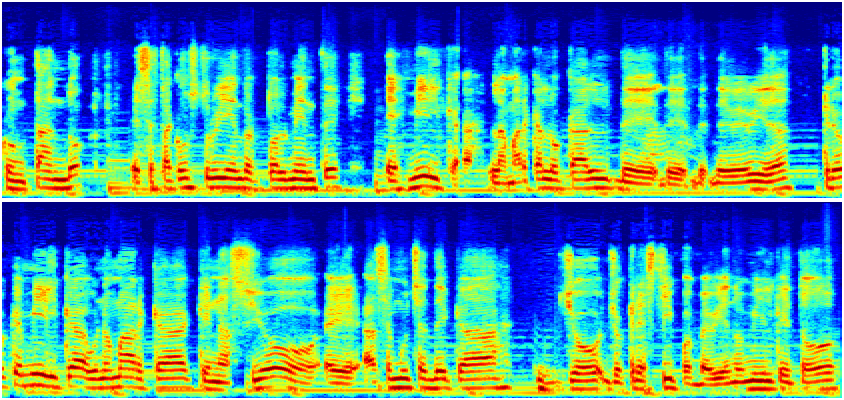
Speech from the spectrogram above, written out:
contando, eh, se está construyendo actualmente, es Milka, la marca local de, bebida creo que Milka, una marca que nació eh, hace muchas décadas, yo, yo crecí pues bebiendo Milka y todo,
